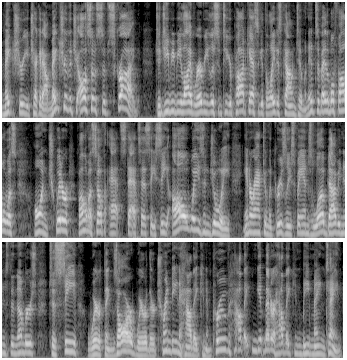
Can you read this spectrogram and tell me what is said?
Make sure you check it out. Make sure that you also subscribe to GBB Live wherever you listen to your podcast to get the latest content. When it's available, follow us on Twitter. Follow myself at StatsSAC. Always enjoy interacting with Grizzlies fans. Love diving into the numbers to see where things are, where they're trending, how they can improve, how they can get better, how they can be maintained.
